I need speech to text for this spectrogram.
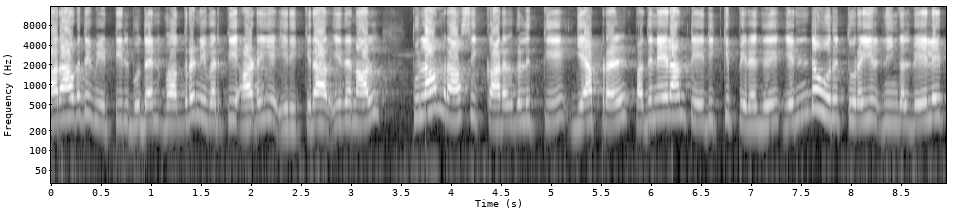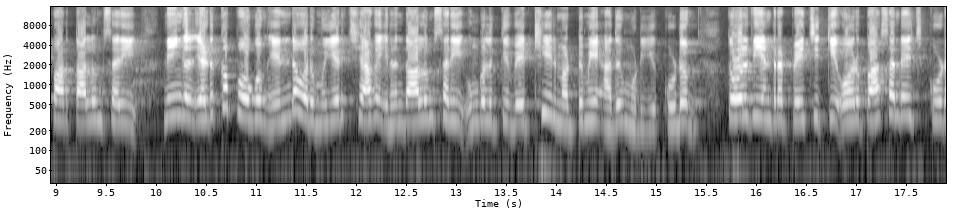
ஆறாவது வீட்டில் புதன் வக்ர நிவர்த்தி அடைய இருக்கிறார். இதனால் துலாம் ராசிக்காரர்களுக்கு ஏப்ரல் பதினேழாம் தேதிக்கு பிறகு எந்த ஒரு துறையில் நீங்கள் வேலை பார்த்தாலும் சரி நீங்கள் எடுக்க போகும் எந்த ஒரு முயற்சியாக இருந்தாலும் சரி உங்களுக்கு வெற்றியில் மட்டுமே அது முடியக்கூடும். தோல்வி என்ற பேச்சுக்கு ஒரு பர்சன்டேஜ் கூட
